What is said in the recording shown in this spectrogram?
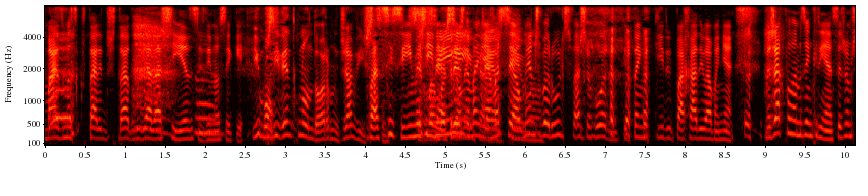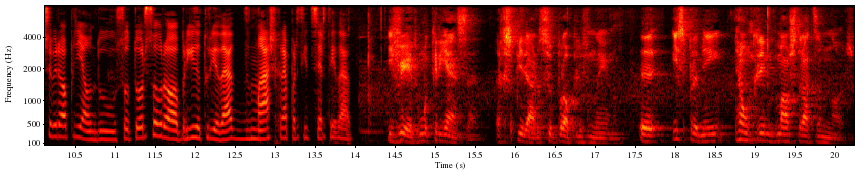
Mais uma secretária de Estado ligada às ciências e não sei o quê. E um Bom, presidente que não dorme, já viste? Pá, sim, sim, imagina, às três da manhã. sim. Marcelo, menos barulho, se faz favor, que eu tenho que ir para a rádio amanhã. Mas já que falamos em crianças, vamos saber a opinião do Soutor sobre a obrigatoriedade de máscara a partir de certa idade. E ver uma criança a respirar o seu próprio veneno, eh, isso para mim é um crime de maus tratos a menores.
